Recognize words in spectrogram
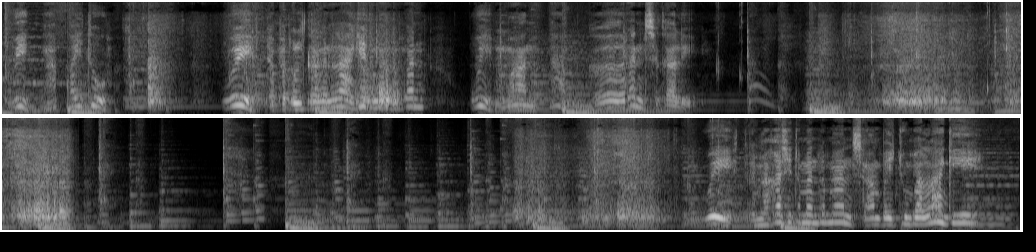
Wih, apa itu? Wih, dapat Ultraman lagi teman-teman. Wih, mantap, keren sekali. Wih, terima kasih teman-teman. Sampai jumpa lagi.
